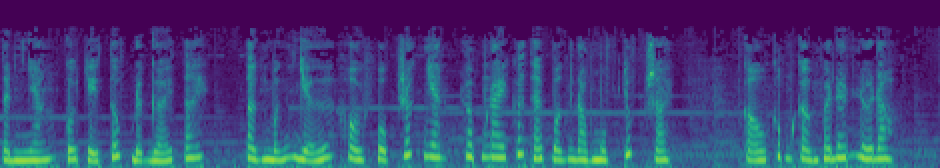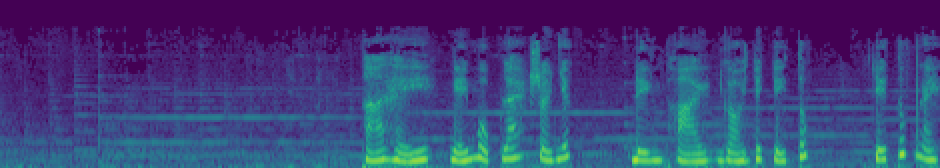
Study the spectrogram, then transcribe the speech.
tin nhắn của chị Túc được gửi tới. Tần mẫn dữ hồi phục rất nhanh. Hôm nay có thể vận động một chút rồi. Cậu không cần phải đến nữa đâu. Thả hỷ nghĩ một lát rồi nhất Điện thoại gọi cho chị Túc. Chị Túc này,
